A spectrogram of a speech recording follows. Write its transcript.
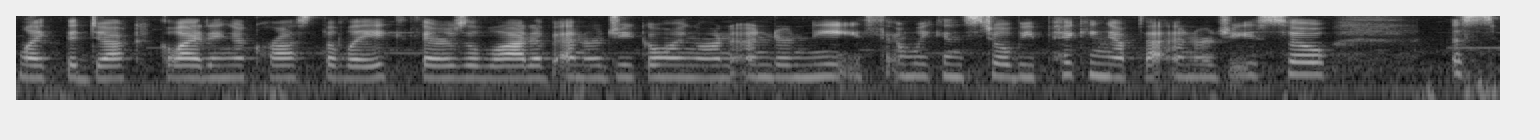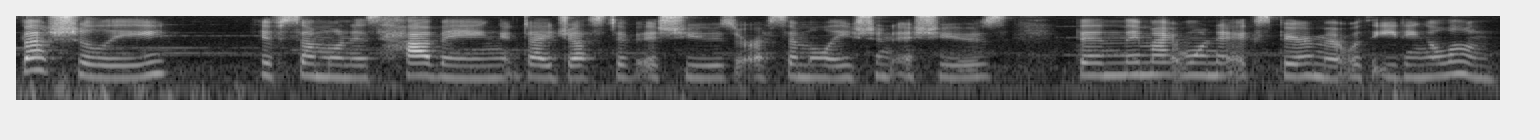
like the duck gliding across the lake, there's a lot of energy going on underneath, and we can still be picking up that energy. So, especially if someone is having digestive issues or assimilation issues, then they might want to experiment with eating alone,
